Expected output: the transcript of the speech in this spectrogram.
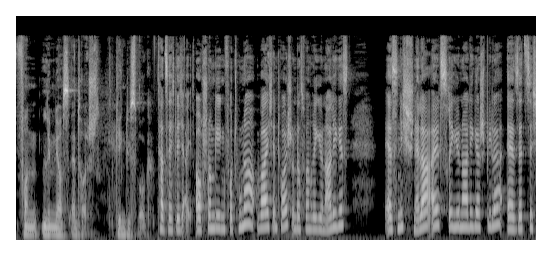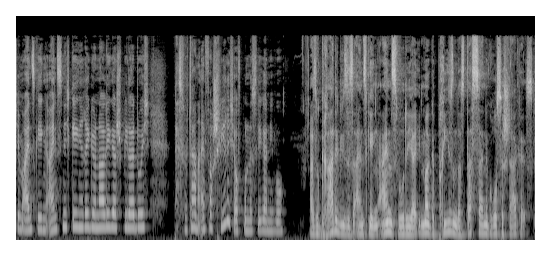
von Limnios enttäuscht gegen Duisburg. Tatsächlich auch schon gegen Fortuna war ich enttäuscht und das war ein Regionalligist. Er ist nicht schneller als Regionalligaspieler. Er setzt sich im 1 gegen 1 nicht gegen Regionalligaspieler durch. Das wird dann einfach schwierig auf Bundesliga-Niveau. Also gerade dieses 1 gegen 1 wurde ja immer gepriesen, dass das seine große Stärke ist.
